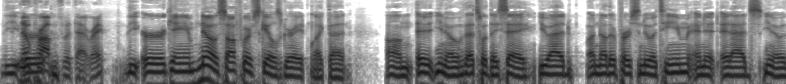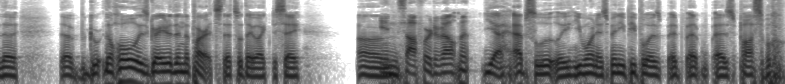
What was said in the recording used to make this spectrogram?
The No Ur- problems with that, right? the Ur game. No, software scales great like that. Um, it, you know, that's what they say. You add another person to a team, and it, it adds. You know, the the the whole is greater than the parts. That's what they like to say. Um, In software development, yeah, absolutely. You want as many people as as possible.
